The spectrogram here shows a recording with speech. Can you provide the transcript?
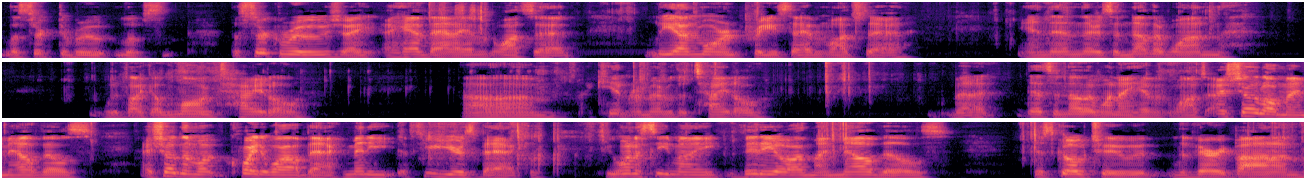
Le Cirque de Rouge. Le Cirque Rouge. I, I have that. I haven't watched that. Leon Morin Priest. I haven't watched that. And then there's another one with like a long title. Um, I can't remember the title, but that's another one I haven't watched. I showed all my Melvilles. I showed them quite a while back, many a few years back. If you want to see my video on my Melvilles, just go to the very bottom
